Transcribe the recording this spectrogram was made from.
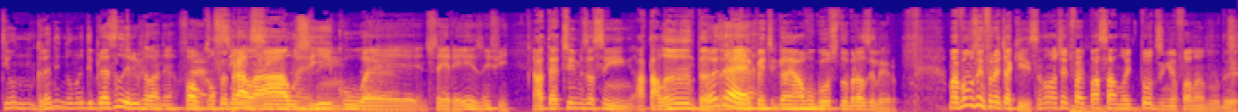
tinha um grande número de brasileiros lá, né? O Falcão É, foi pra lá, sim, o é, Zico, sim, é, Cerezo, enfim. Até times assim, Atalanta, Pois né? é. de repente ganhava o gosto do brasileiro. Mas vamos em frente aqui, senão a gente vai passar a noite todinha falando de,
